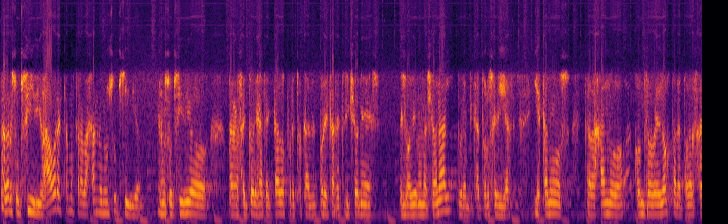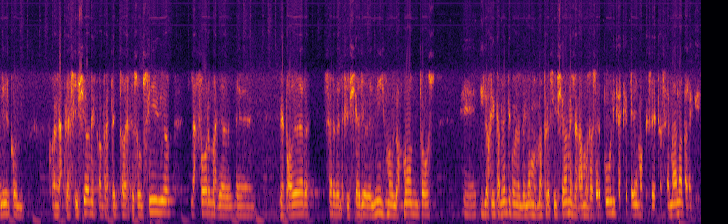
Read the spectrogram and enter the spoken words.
Va a haber subsidios. Ahora estamos trabajando en un subsidio, en un subsidio para los sectores afectados por, estos, por estas restricciones del gobierno nacional durante 14 días. Y estamos trabajando contra reloj para poder salir con, las precisiones con respecto a este subsidio, las formas de, poder ser beneficiario del mismo, los montos, eh, y lógicamente cuando tengamos más precisiones las vamos a hacer públicas, que tenemos que hacer esta semana para que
